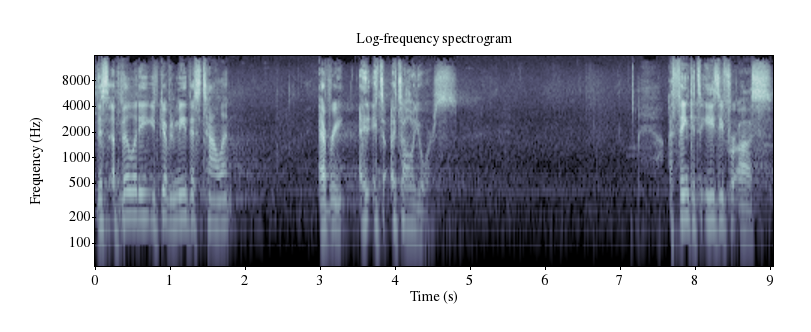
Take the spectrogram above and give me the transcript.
this ability, you've given me this talent. Every, eh, it's, it's all yours. I think it's easy for us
